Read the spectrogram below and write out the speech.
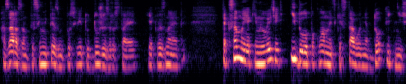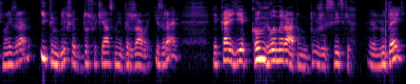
А зараз антисемітизм по світу дуже зростає, як ви знаєте. Так само, як і не личить ідолопоклонницьке ставлення до етнічного Ізраїлю, і тим більше до сучасної держави Ізраїль, яка є конгломератом дуже світських е, людей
